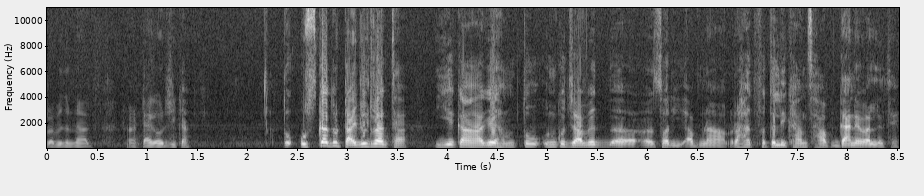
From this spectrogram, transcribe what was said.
रविंद्रनाथ टैगोर जी का। तो उसका जो टाइटल ट्रैक था ये कहाँ आ गए? हम तो उनको जावेद सॉरी अपना राहत फ़तेह अली खान साहब गाने वाले थे।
